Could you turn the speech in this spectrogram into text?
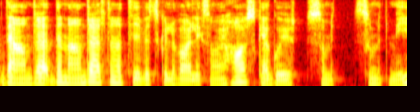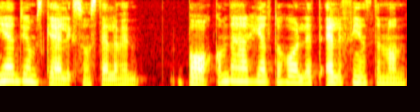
det andra, den andra alternativet skulle vara liksom, jaha, ska jag gå ut som ett, som ett medium? Ska jag liksom ställa mig bakom det här helt och hållet? Eller finns det någon,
